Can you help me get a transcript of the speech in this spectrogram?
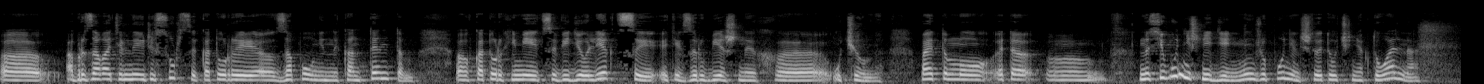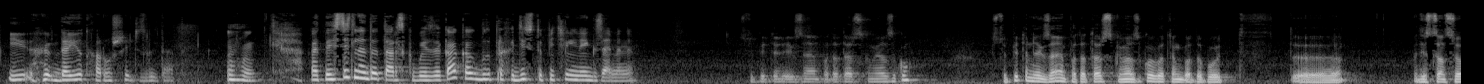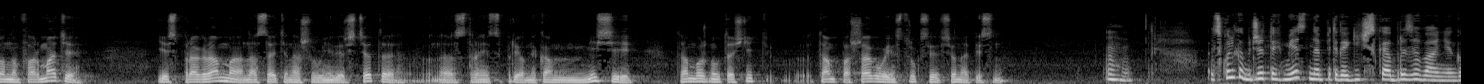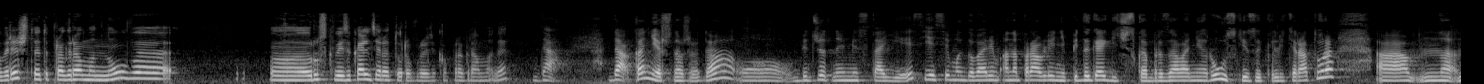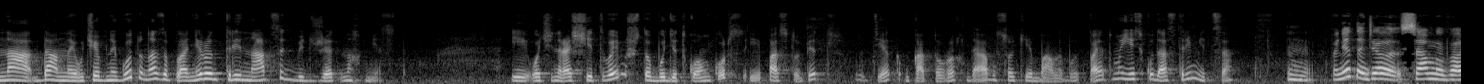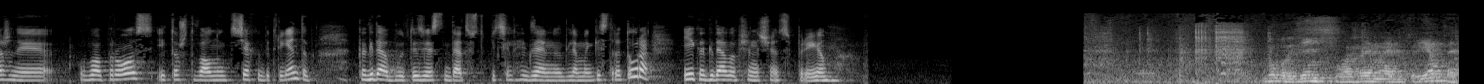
э, образовательные ресурсы, которые заполнены контентом, э, в которых имеются видеолекции этих зарубежных э, ученых. Поэтому это э, на сегодняшний день мы уже поняли, что это очень актуально и дает хороший результат. Угу. Относительно татарского языка, как будут проходить вступительные экзамены? Вступительный экзамен по татарскому языку? Вступительный экзамен по татарскому языку в этом году будет в, э, в дистанционном формате. Есть программа на сайте нашего университета, на странице приемной комиссии. Там можно уточнить, там пошаговая инструкция, все написано. Угу. Сколько бюджетных мест на педагогическое образование? Говорят, что это программа новая, э, русского языка и литературы вроде как программа, да? Да. Да, конечно же, да, бюджетные места есть. Если мы говорим о направлении педагогическое образование, русский язык и литература, а, на, данный учебный год у нас запланировано 13 бюджетных мест. И очень рассчитываем, что будет конкурс и поступят те, у которых да, высокие баллы будут. Поэтому есть куда стремиться. Понятное дело, самый важный вопрос и то, что волнует всех абитуриентов, когда будет известна дата вступительных экзаменов для магистратуры и когда вообще начнется прием. Добрый день, уважаемые абитуриенты.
